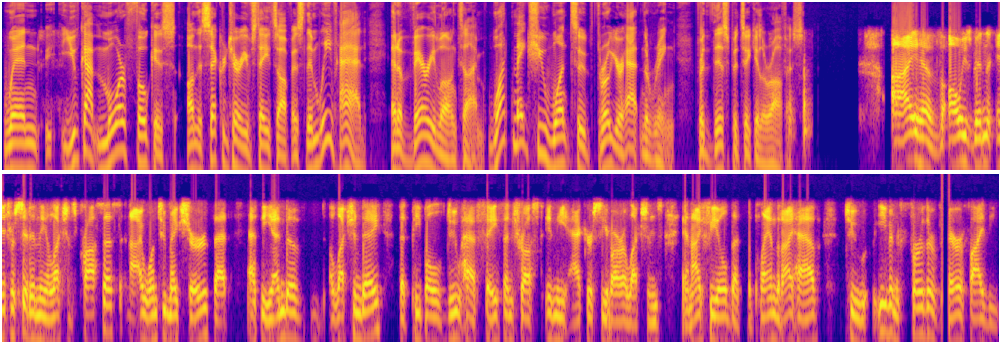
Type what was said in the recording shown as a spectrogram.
when you've got more focus on the Secretary of State's office than we've had in a very long time. What makes you want to throw your hat in the ring for this particular office? I have always been interested in the elections process, and I want to make sure that at the end of election day, that people do have faith and trust in the accuracy of our elections. And I feel that the plan that I have to even further verify the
